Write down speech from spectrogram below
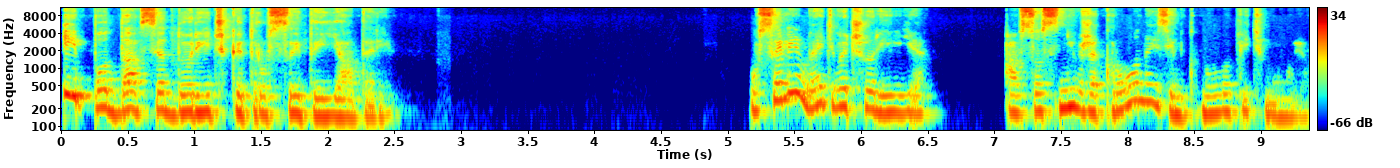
і подався до річки трусити ятері. У селі ледь вечоріє, а в сосні вже крони зімкнуло пітьмою.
